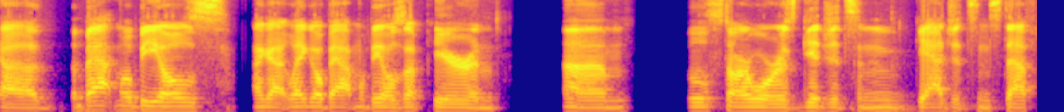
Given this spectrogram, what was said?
uh, the Batmobiles. I got Lego Batmobiles up here and um, little Star Wars gadgets and gadgets and stuff.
